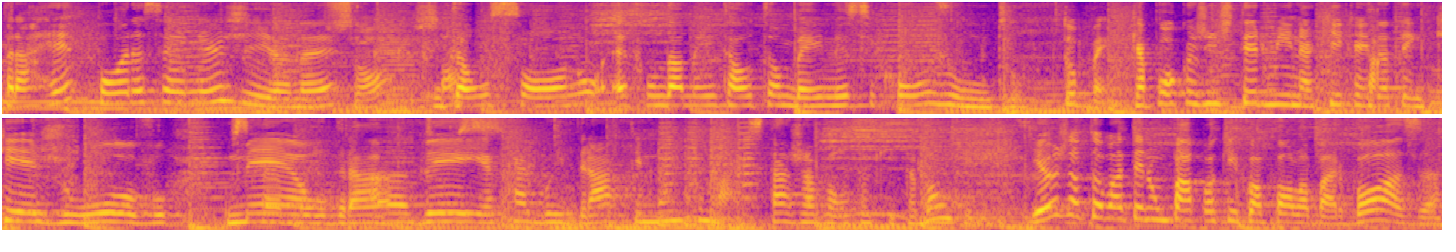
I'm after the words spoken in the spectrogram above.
para repor essa energia, né? Só? Só? Então o sono é fundamental também nesse conjunto. Muito bem. Daqui a pouco a gente termina aqui, que ainda tem queijo, ovo, Os mel, aveia, carboidrato e muito mais, tá? Já volto aqui, tá bom? Eu já tô batendo um papo aqui com a Paula Barbosa,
